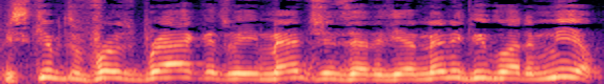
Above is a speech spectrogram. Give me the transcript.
We skipped the first brackets where he mentions that if you have many people at a meal,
